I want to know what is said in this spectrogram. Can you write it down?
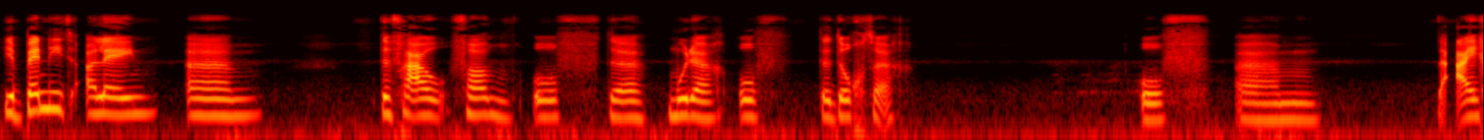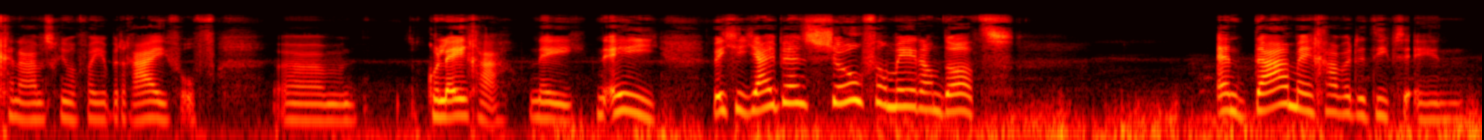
Je bent niet alleen um, de vrouw van, of de moeder, of de dochter. Of um, de eigenaar misschien wel van je bedrijf, of um, collega. Nee, nee. Weet je, jij bent zoveel meer dan dat. En daarmee gaan we de diepte in.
